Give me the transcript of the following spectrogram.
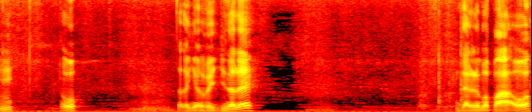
Hmm? Oh? Talagang original eh. Dalawa pa, oh.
